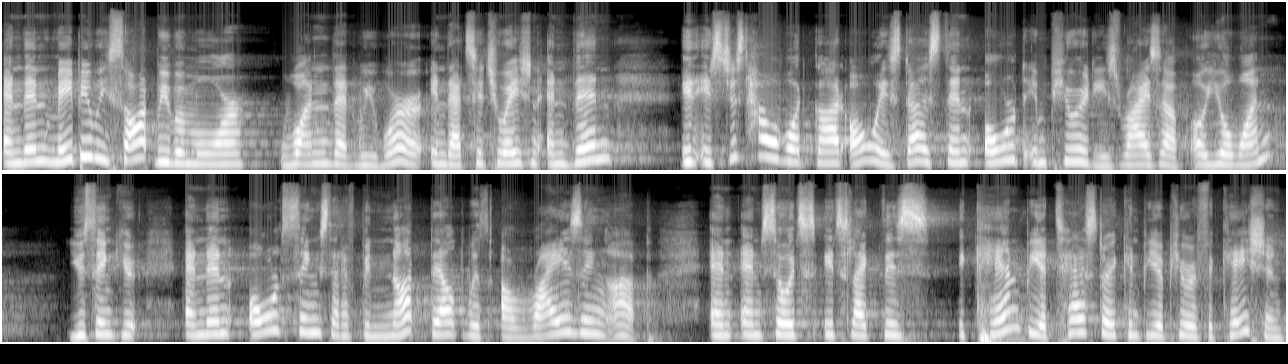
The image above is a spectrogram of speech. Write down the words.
And then maybe we thought we were more one that we were in that situation. And then it, it's just how what God always does. Then old impurities rise up. Oh, you're one? You think you're, and then old things that have been not dealt with are rising up. And, and so it's, it's like this, it can be a test or it can be a purification.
